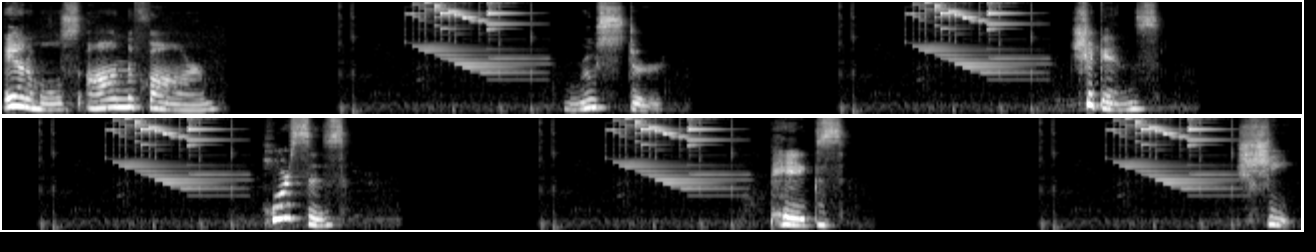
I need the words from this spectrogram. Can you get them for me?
Animals on the farm. Rooster. Chickens. Horses. Pigs. Sheep.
